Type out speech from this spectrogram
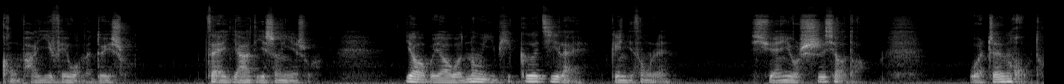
恐怕亦非我们对手。再压低声音说：“要不要我弄一批歌姬来给你送人？”玄又失笑道：“我真糊涂，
